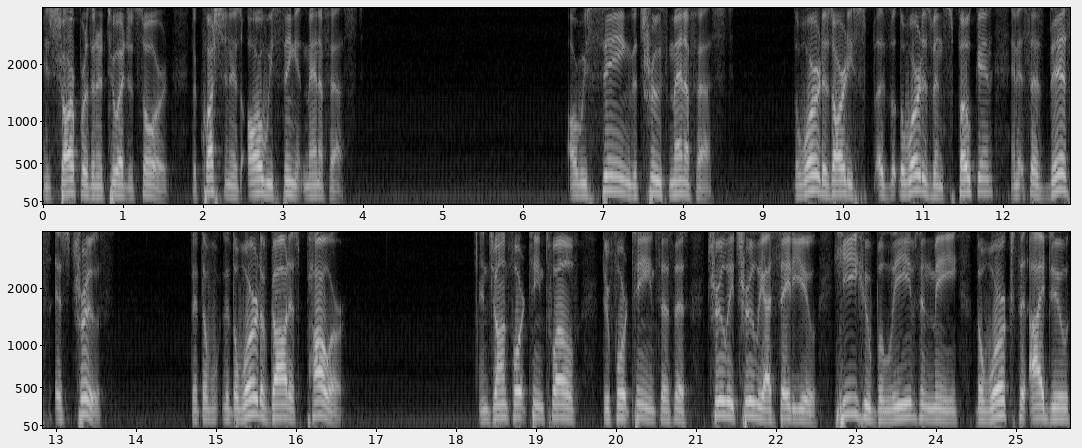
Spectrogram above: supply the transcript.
is sharper than a two edged sword. The question is are we seeing it manifest? Are we seeing the truth manifest? The word is already the word has been spoken and it says this is truth. That the, that the word of God is power. In John 14, 12, through 14 says this Truly, truly, I say to you, he who believes in me, the works that I do,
